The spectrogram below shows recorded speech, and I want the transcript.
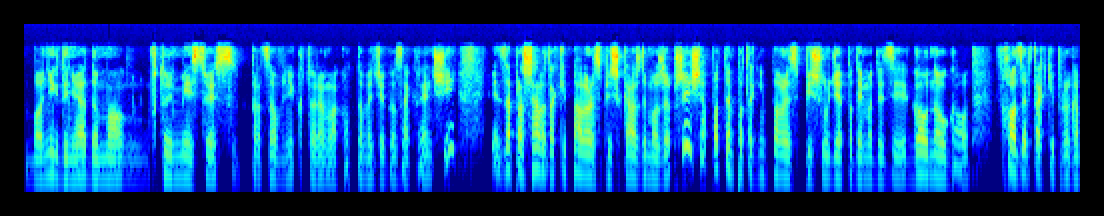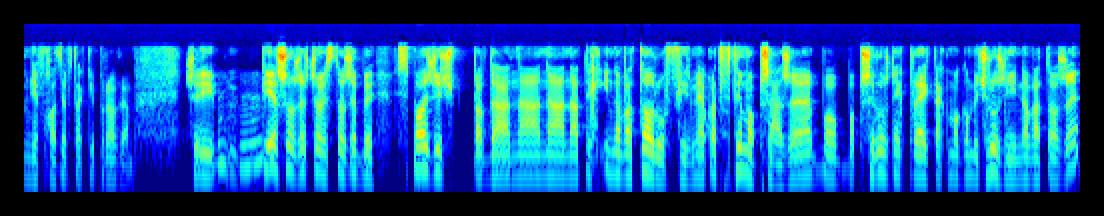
bo nigdy nie wiadomo, w którym miejscu jest pracownik, któremu to będzie go zakręci, więc zapraszamy taki power speech, każdy może przyjść, a potem po takim power speech ludzie podejmują decyzję go, no go, wchodzę w taki program, nie wchodzę w taki program. Czyli mhm. pierwszą rzeczą jest to, żeby spojrzeć prawda, na, na, na tych innowatorów w firmie, akurat w tym obszarze, bo, bo przy różnych projektach mogą być różni innowatorzy,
